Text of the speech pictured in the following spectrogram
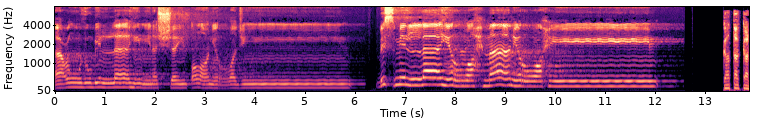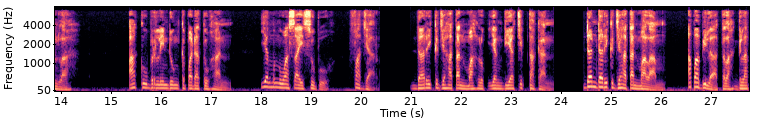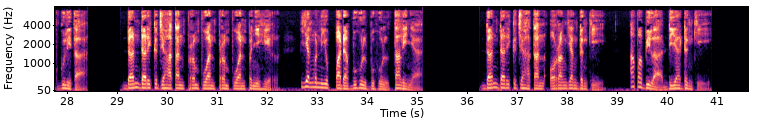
أعوذ بالله من الشيطان الرجيم بسم الله الرحمن الرحيم Katakanlah, Aku berlindung kepada Tuhan yang menguasai subuh, fajar, dari kejahatan makhluk yang dia ciptakan, dan dari kejahatan malam apabila telah gelap gulita, dan dari kejahatan perempuan-perempuan penyihir yang meniup pada buhul-buhul talinya, dan dari kejahatan orang yang dengki apabila dia dengki.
